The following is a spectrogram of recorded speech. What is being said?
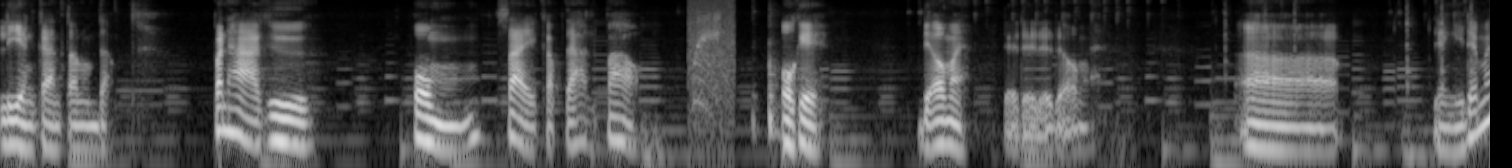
เรียงกันตามลำดับ ปัญหาคือผมใส่กับด้านหรือเปล่า โอเค เดี๋ยวเอาใหม่เดี๋ยวเดี๋ยวเดี๋ยวเอาใหม่เอ่ออย่างนี้ได้ไหม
